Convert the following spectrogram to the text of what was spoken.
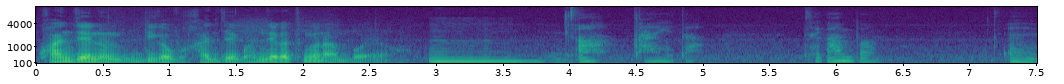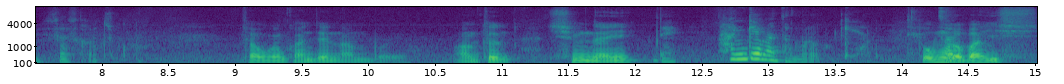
관제는 네가 뭐 관제 관제 같은 건 안 보여. 음. 아 다행이다. 제가 한번 예, 있어서 가지고 자국은 관제는 안 보여. 아무튼 심내이 네. 한 개만 더 물어볼게요. 또 물어봐 이씨.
